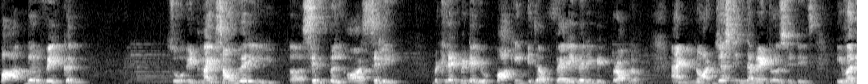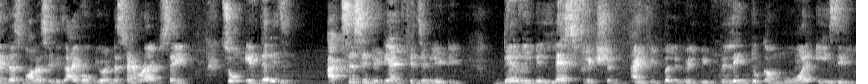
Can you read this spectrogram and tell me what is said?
park their vehicle. So it might sound very uh, simple or silly, but let me tell you, parking is a very, very big problem. And not just in the metro cities, even in the smaller cities. I hope you understand what I'm saying. So if there is accessibility and feasibility, there will be less friction and people will be willing to come more easily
